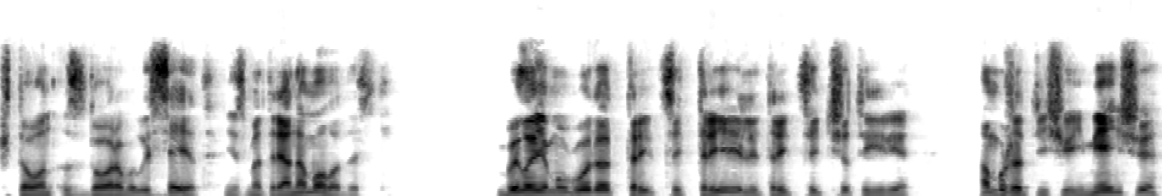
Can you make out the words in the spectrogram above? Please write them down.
что он здорово лысеет, несмотря на молодость. Было ему года 33 или 34, а может еще и меньше,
